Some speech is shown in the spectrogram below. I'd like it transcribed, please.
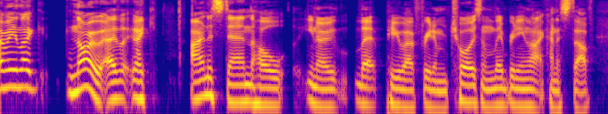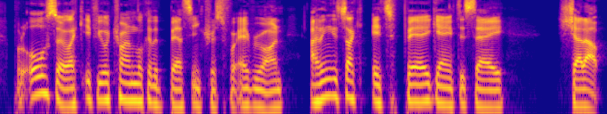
I mean, like, no, I like. I understand the whole, you know, let people have freedom of choice and liberty and that kind of stuff. But also, like, if you're trying to look at the best interest for everyone, I think it's like it's fair game to say, "Shut up,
